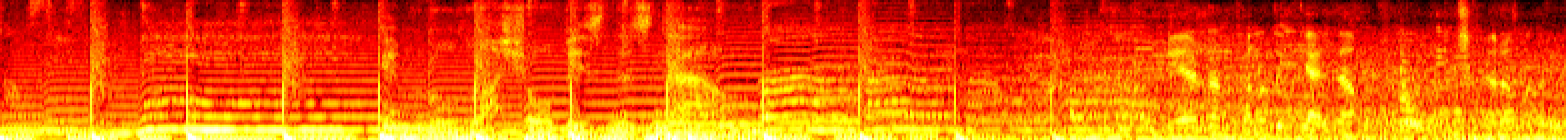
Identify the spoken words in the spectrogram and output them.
son ses dinle Emrullah Show business now yerden tanıdık geldi ama çıkaramadım.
